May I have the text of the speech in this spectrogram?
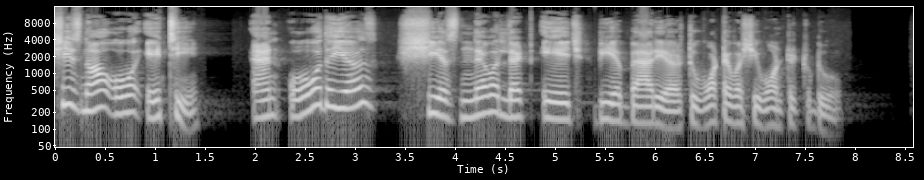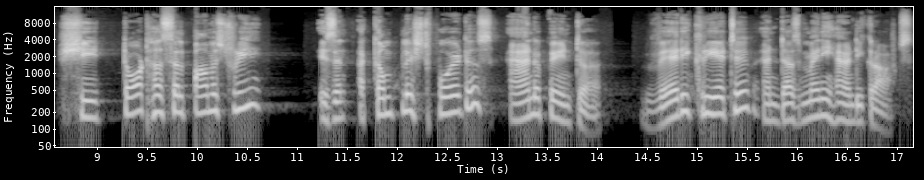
She is now over 80, and over the years, she has never let age be a barrier to whatever she wanted to do. She taught herself palmistry, is an accomplished poetess and a painter, very creative and does many handicrafts.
